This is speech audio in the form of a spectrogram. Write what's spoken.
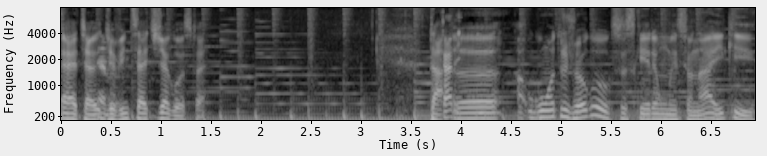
É, dia, É, dia 27 de agosto, é. Tá, Cara, ah, algum outro jogo que vocês queiram mencionar aí que...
